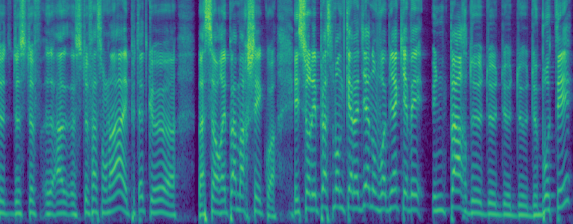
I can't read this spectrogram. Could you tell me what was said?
de cette, euh, à cette façon-là, et peut-être que euh, bah, ça aurait pas marché, quoi. Et sur les placements de Canadian, on voit bien qu'il y avait une part de beauté,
